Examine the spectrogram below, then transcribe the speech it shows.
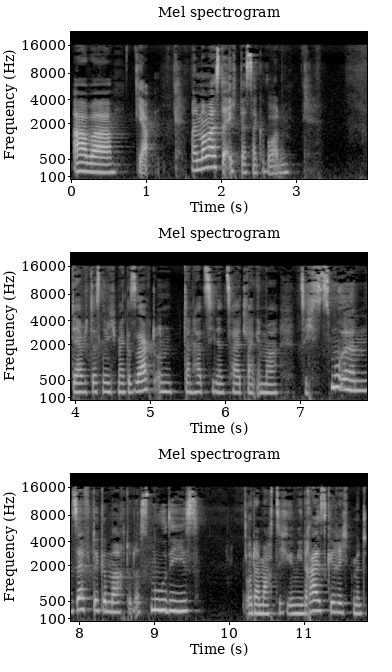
aber ja, meine Mama ist da echt besser geworden. Der habe ich das nämlich mal gesagt und dann hat sie eine Zeit lang immer sich Smo ähm, Säfte gemacht oder Smoothies oder macht sich irgendwie ein Reisgericht mit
